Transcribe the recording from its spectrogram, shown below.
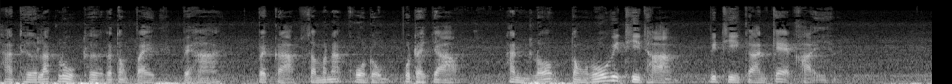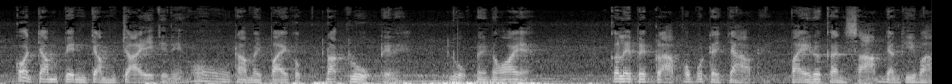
ถ้าเธอรักลูกเธอก็ต้องไปไปหา ไปกราบสมณะโคดมพุทธเจ้า ท่านรู้ต้องรู้วิธีทางวิธีการแก้ไข ก็จำเป็นจำใจทีนี้โอ้ถ้าไม่ไปก็รักลูกทีนี้ลูกน้อยๆก็เลยไปกราบพระพุทธเจ้า ไปด้วยกันสามอย่างที่ว่า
